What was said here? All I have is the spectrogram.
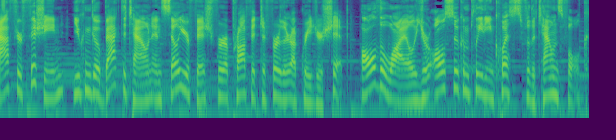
After fishing, you can go back to town and sell your fish for a profit to further upgrade your ship. All the while, you're also completing quests for the townsfolk.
